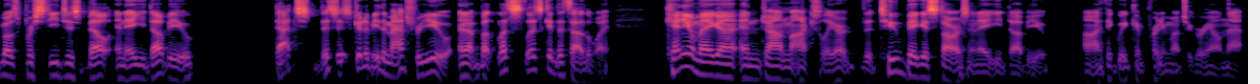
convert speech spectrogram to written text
most prestigious belt in AEW, that's this is going to be the match for you. And uh, but let's let's get this out of the way. Kenny Omega and Jon Moxley are the two biggest stars in AEW. Uh, I think we can pretty much agree on that.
